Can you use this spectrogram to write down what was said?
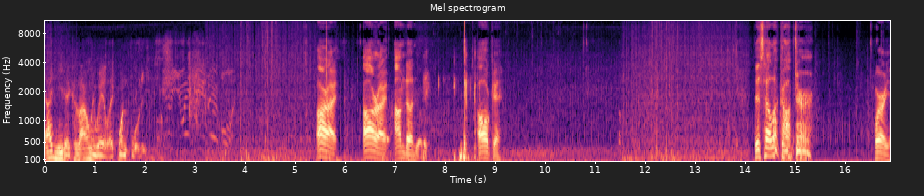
I'd need it because I only weigh like 140. Enemy UAV is airborne. All right. All right. I'm done. Okay. This helicopter! Where are you?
